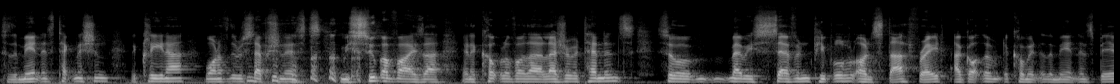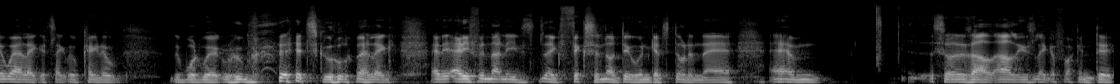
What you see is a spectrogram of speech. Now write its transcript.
So the maintenance technician, the cleaner, one of the receptionists, my supervisor, and a couple of other leisure attendants. So maybe seven people on staff, right? I got them to come into the maintenance bay where like it's like the kind of the woodwork room at school where like any, anything that needs like fixing or doing gets done in there. Um, So there's all, all these like a fucking de-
